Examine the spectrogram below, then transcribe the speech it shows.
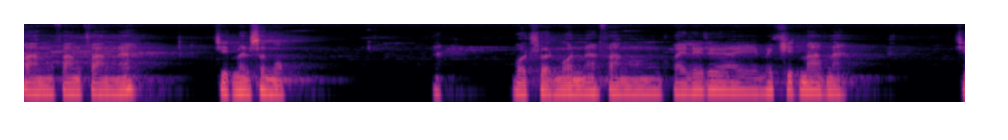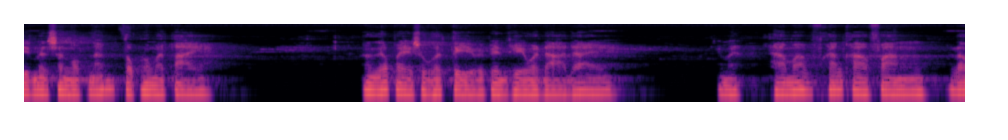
ฟังฟังฟังนะ จิตมันสงบ บทสวดมนต์นะ ฟังไปเรื่อยๆ ไม่คิดมากนะ จิตมันสงบนะตกลงมาตายมันก็ไปสุคติไปเป็นเทวดาได้ใช่ไหมถามว่าครั้งข่าวฟัง เรา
